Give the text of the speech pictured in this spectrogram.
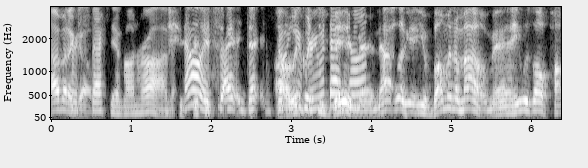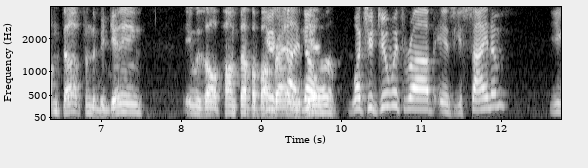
I'm gonna go. perspective on Rob. No, it's I, d- don't oh, you agree with you that, did, John? man. Now look, at you bumming him out, man. He was all pumped up from the beginning. He was all pumped up about You Bradley si- no. Beal. What you do with Rob is you sign him. You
